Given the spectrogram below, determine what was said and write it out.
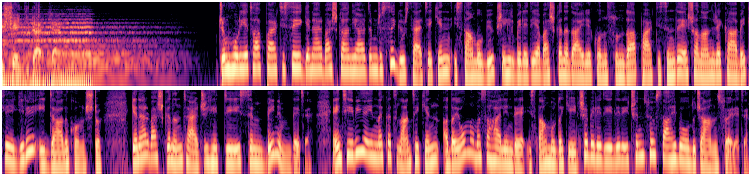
İşe giderken Cumhuriyet Halk Partisi Genel Başkan Yardımcısı Gürsel Tekin, İstanbul Büyükşehir Belediye Başkan adaylığı konusunda partisinde yaşanan rekabetle ilgili iddialı konuştu. Genel Başkan'ın tercih ettiği isim benim dedi. NTV yayınına katılan Tekin, aday olmaması halinde İstanbul'daki ilçe belediyeleri için söz sahibi olacağını söyledi.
